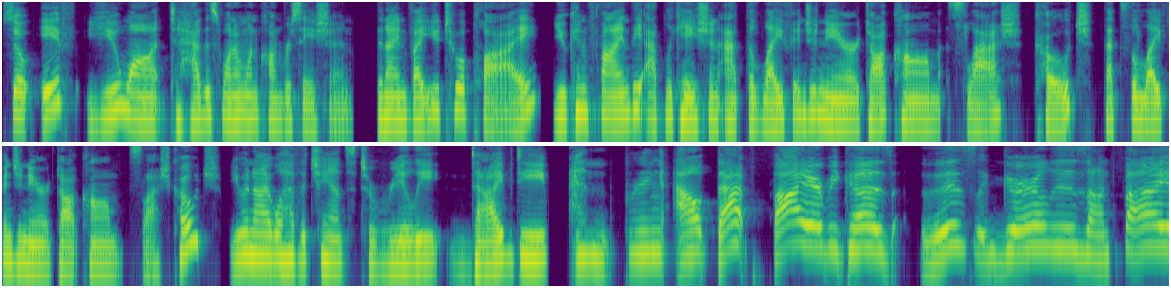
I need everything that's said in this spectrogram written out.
So if you want to have this one-on-one conversation, then I invite you to apply. You can find the application at thelifeengineer.com slash coach. That's thelifeengineer.com slash coach. You and I will have the chance to really dive deep and bring out that fire because this girl is on fire.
